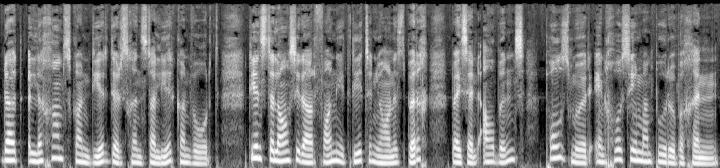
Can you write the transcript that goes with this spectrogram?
dat liggaamskandeerders geïnstalleer kan word. Die installasie daarvan het reeds in Johannesburg by by St Albans, Polsmoor en Gossie Mampuru begin.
